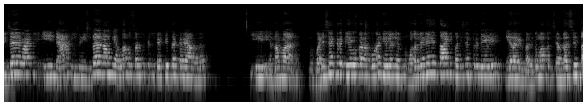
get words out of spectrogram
ವಿಷಯವಾಗಿ ಈ ಡ್ಯಾಮ್ ಇದನ್ನ ಇಷ್ಟ ನಮ್ಗೆ ಎಲ್ಲಾರು ಸರ್ಟಿಫಿಕೇಟ್ ಕಟ್ಟಿದ್ದ ಕರೆ ಆದ. ಈ ನಮ್ಮ ಬನಶಂಕರಿ ದೇವಸ್ಥಾನ ಕೂಡ ನೀರಲ್ಲಿ ಇರ್ತದೆ ಮೊದಲನೇದಾಗಿ ಬನಶಂಕರಿ ದೇವಿ ನೀರಾಗಿರ್ತಾರೆ. ಇದು ಮಾತ್ರ ಚಂದ ಸಿದ್ಧ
